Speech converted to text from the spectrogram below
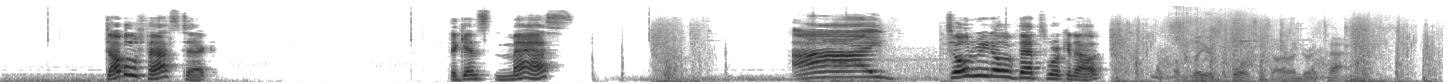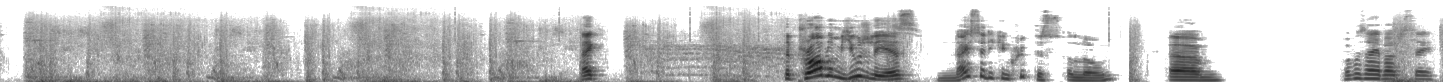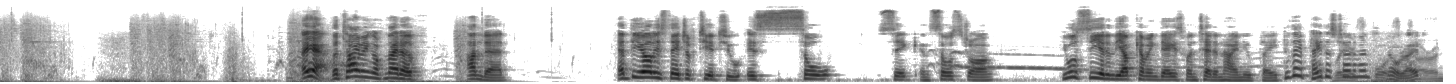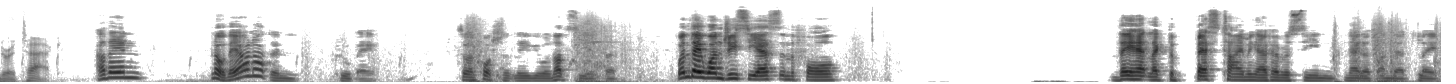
Double fast tech against Mass. I don't really know if that's working out. A player's forces are under attack. Like, the problem usually is nice that he can creep this alone. Um, what was I about to say? Oh yeah, the timing of Night of Undead at the early stage of tier 2 is so sick and so strong. You will see it in the upcoming days when Ted and Hainu play. Do they play this Player's tournament? No, right? are under attack. Are they in? No, they are not in Group A. So unfortunately, we will not see it. But when they won GCS in the fall, they had like the best timing I've ever seen Night of Undead play,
